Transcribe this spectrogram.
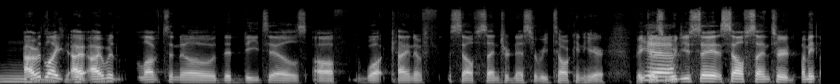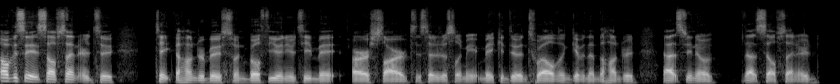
I would Mm, like. I, I would love to know the details of what kind of self-centeredness are we talking here? Because Yeah. would you say it's self-centered? I mean, obviously it's self-centered to take the hundred boost when both you and your teammate are starved instead of just like making doing twelve and giving them the hundred. That's you know that's self-centered.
